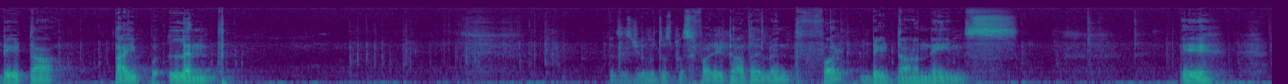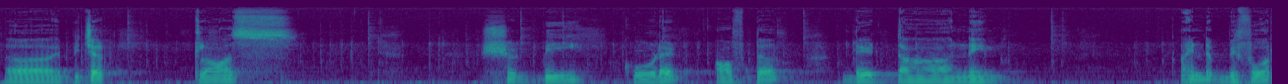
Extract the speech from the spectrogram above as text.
data type length it is used to specify data length for data names. A, uh, a picture clause should be coded after data name. And before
